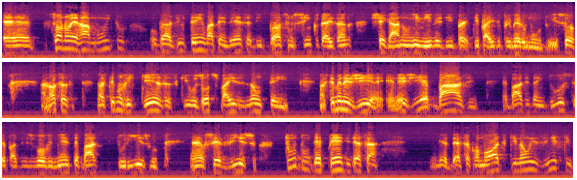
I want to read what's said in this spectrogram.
é, só não errar muito, o Brasil tem uma tendência de próximos 5, 10 anos chegar num, em níveis de, de país de primeiro mundo. Isso, a nossas, nós temos riquezas que os outros países não têm. Nós temos energia. Energia é base é base da indústria para desenvolvimento, é base do turismo, é, o serviço, tudo depende dessa, dessa commodity que não existe,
